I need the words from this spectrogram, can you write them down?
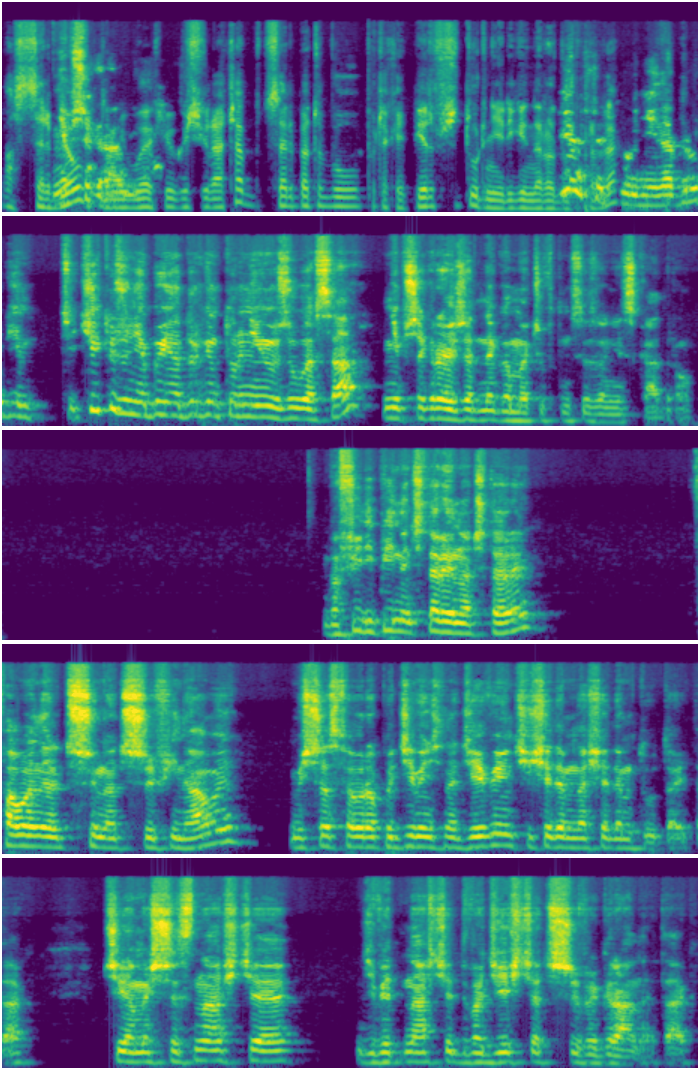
A z Serbią nie był jakiegoś gracza? Serbia to był, poczekaj, pierwszy turniej Ligi Narodów, Pierwszy prawda? turniej, na drugim, ci, którzy nie byli na drugim turnieju z USA, nie przegrali żadnego meczu w tym sezonie z kadrą. Bo Filipiny 4 na 4, VNL 3 na 3 finały, Mistrzostwa Europy 9 na 9 i 7 na 7 tutaj, tak? Czyli mamy 16, 19, 23 wygrane, tak?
